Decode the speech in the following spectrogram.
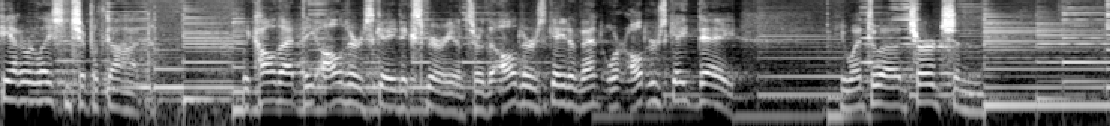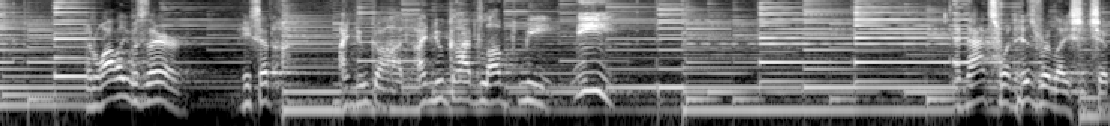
he had a relationship with God. We call that the Aldersgate experience or the Aldersgate event or Aldersgate Day. He went to a church and and while he was there, he said, I knew God. I knew God loved me. Me. And that's when his relationship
